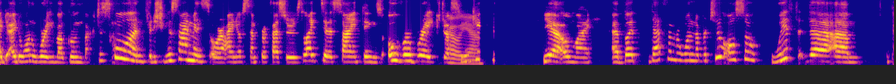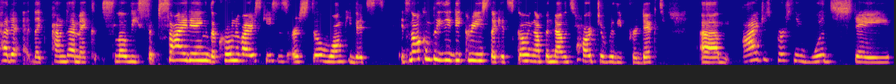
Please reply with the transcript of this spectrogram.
I, I don't want to worry about going back to school and finishing assignments. Or I know some professors like to assign things over break just Oh, in yeah. case. Yeah. Oh my. Uh, but that's number one. Number two, also with the um, pand- like pandemic slowly subsiding, the coronavirus cases are still wonky. It's it's not completely decreased. Like it's going up and down. It's hard to really predict. Um, I just personally would stay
